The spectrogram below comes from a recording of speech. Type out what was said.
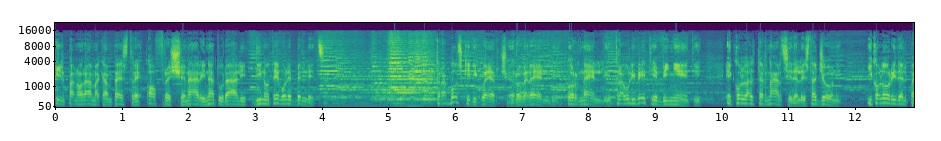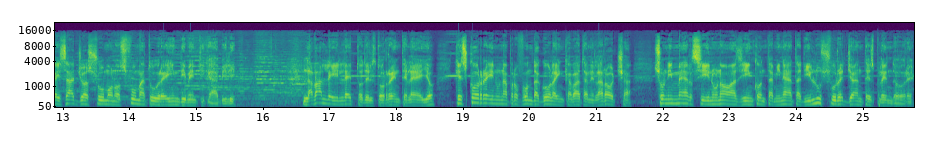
Il panorama campestre offre scenari naturali di notevole bellezza. Tra boschi di querce, roverelli, ornelli, tra uliveti e vigneti e con l'alternarsi delle stagioni, i colori del paesaggio assumono sfumature indimenticabili. La valle e il letto del torrente Leio, che scorre in una profonda gola incavata nella roccia, sono immersi in un'oasi incontaminata di lussureggiante splendore.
